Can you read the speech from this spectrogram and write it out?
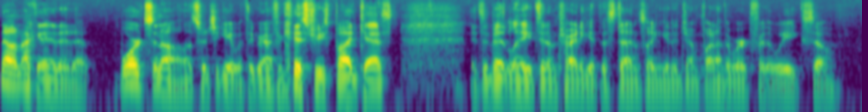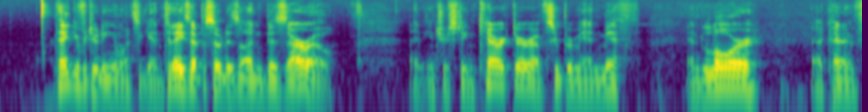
no, I'm not gonna edit it out. Warts and all. That's what you get with the Graphic Histories podcast. It's a bit late, and I'm trying to get this done so I can get a jump on other work for the week. So, thank you for tuning in once again. Today's episode is on Bizarro, an interesting character of Superman myth and lore, uh, kind of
